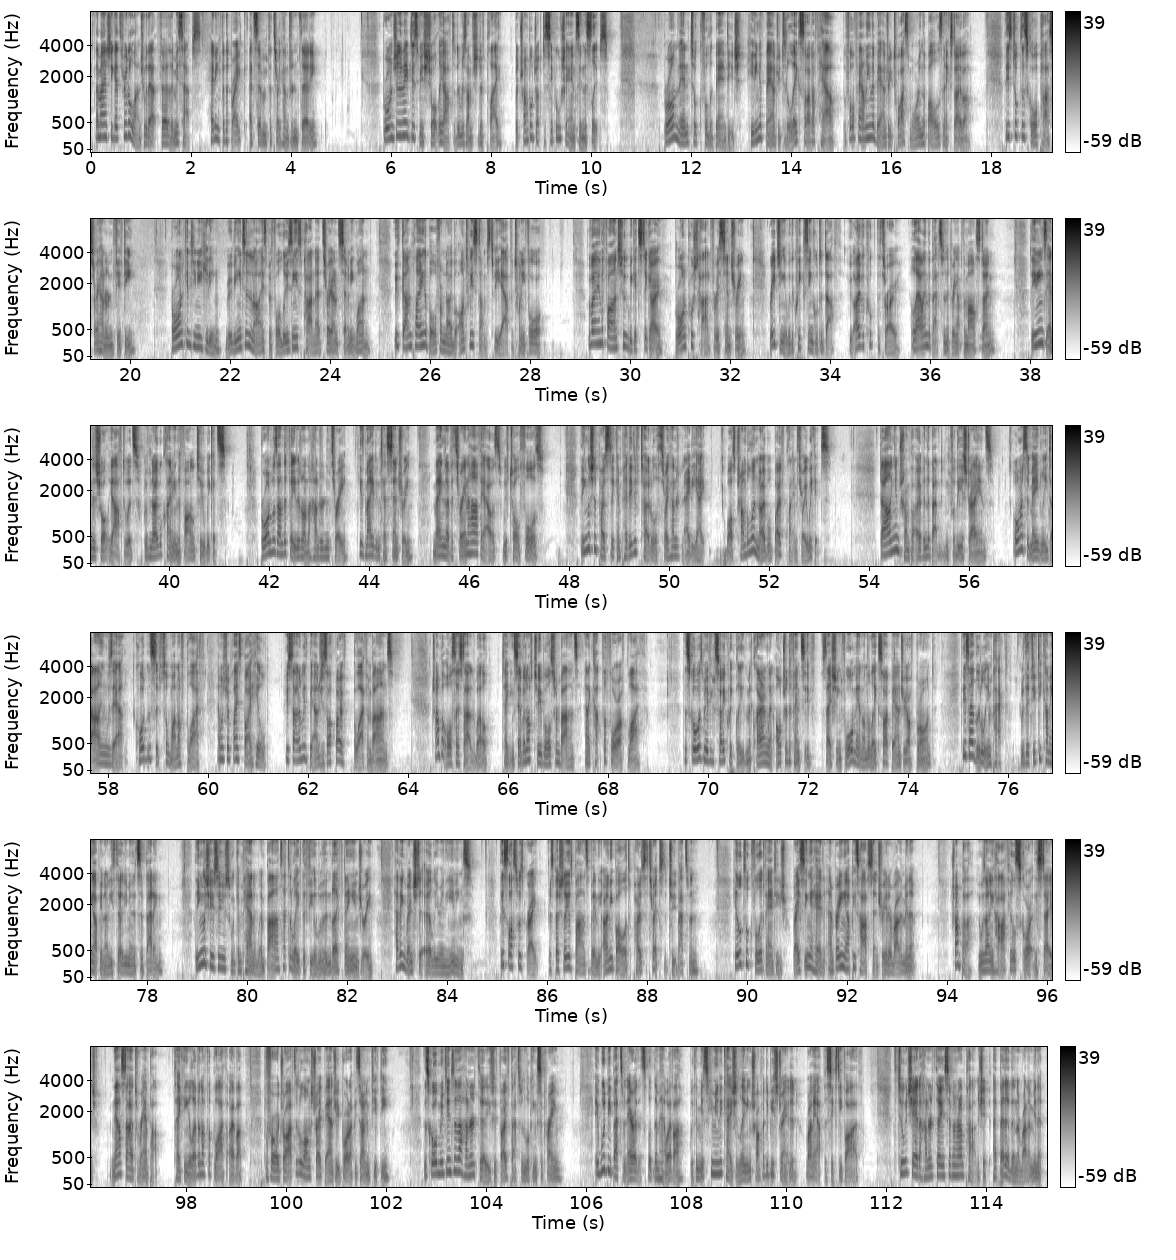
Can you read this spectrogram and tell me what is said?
They managed to get through to lunch without further mishaps, heading for the break at 7 for 330. Braund should have been dismissed shortly after the resumption of play, but Trumble dropped a simple chance in the slips. Braund then took full advantage, hitting a boundary to the leg side off Howe before fouling the boundary twice more in the bowler's next over. This took the score past 350. Braund continued hitting, moving into denies before losing his partner at 371, with Gunn playing a ball from Noble onto his stumps to be out for 24. With only the final two wickets to go, Braund pushed hard for his century, reaching it with a quick single to Duff, who overcooked the throw, allowing the batsman to bring up the milestone. The innings ended shortly afterwards, with Noble claiming the final two wickets. Braund was undefeated on 103, his maiden Test century, made in over three and a half hours with 12 fours. The English had posted a competitive total of 388, whilst Trumble and Noble both claimed three wickets. Darling and Trumper opened the batting for the Australians. Almost immediately, Darling was out, caught in the slips for one off Blythe, and was replaced by Hill, who started with boundaries off both Blythe and Barnes. Trumper also started well, taking seven off two balls from Barnes and a cut for four off Blythe. The score was moving so quickly that MacLaren went ultra defensive, stationing four men on the leg side boundary off Braund. This had little impact, with the 50 coming up in only 30 minutes of batting. The English issues were compounded when Barnes had to leave the field with a left knee injury, having wrenched it earlier in the innings. This loss was great, especially as Barnes had been the only bowler to pose a threat to the two batsmen. Hill took full advantage, racing ahead and bringing up his half century at a run a minute. Trumper, who was only half Hill's score at this stage, now started to ramp up, taking 11 off a Blythe over before a drive to the long straight boundary brought up his own 50. The score moved into the 130s with both batsmen looking supreme. It would be batsman error that split them, however, with a miscommunication leading Trumper to be stranded, run out for 65. The two had shared a 137 run partnership at better than a run a minute.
